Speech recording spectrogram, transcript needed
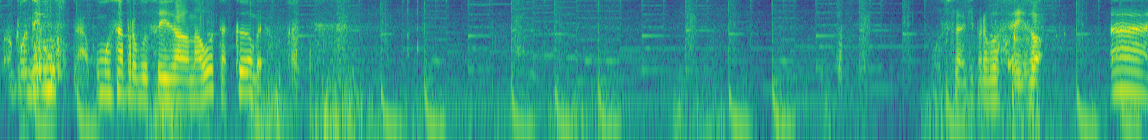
Pra poder mostrar. Vou mostrar pra vocês ela na outra câmera. Mostrar aqui pra vocês, ó. Ah.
